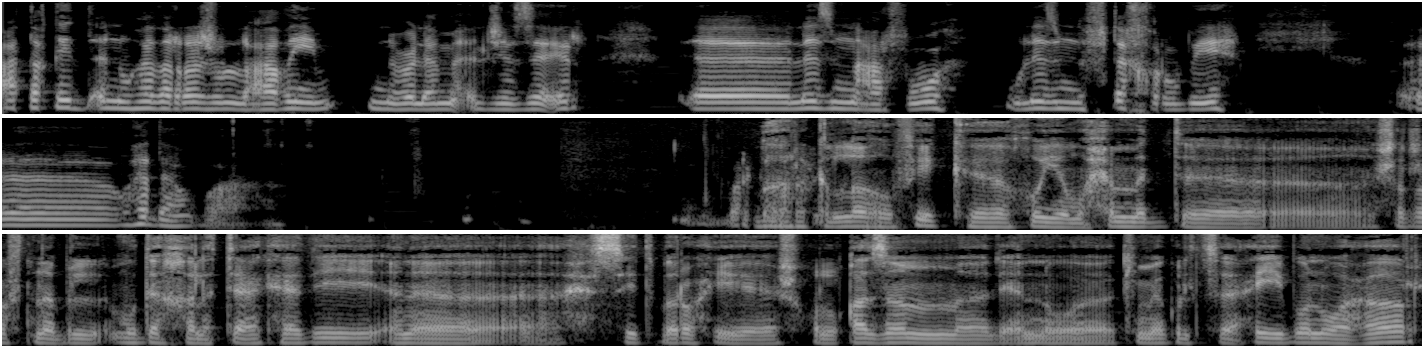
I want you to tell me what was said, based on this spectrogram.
أعتقد أن هذا الرجل العظيم من علماء الجزائر. آه لازم نعرفوه ولازم نفتخر به. آه وهذا هو. بارك, بارك الله فيك خويا محمد آه، شرفتنا بالمداخلة تاعك هذه. أنا حسيت بروحي شغل قزم لأنه كما قلت عيب وعار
